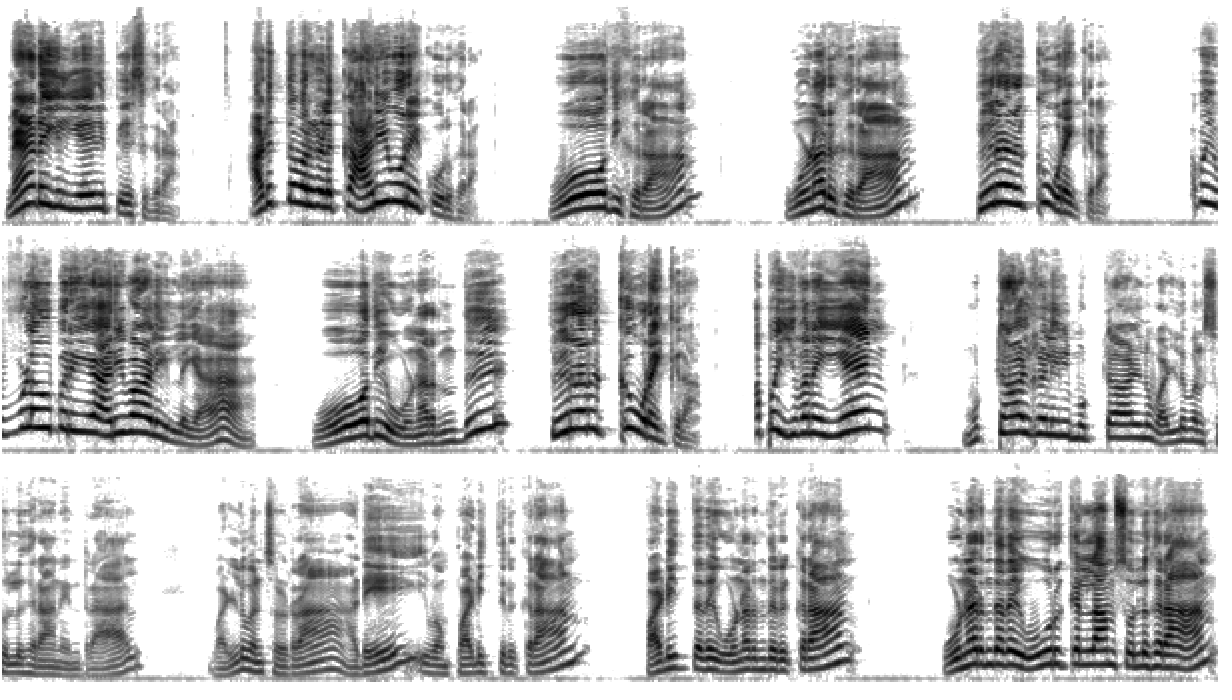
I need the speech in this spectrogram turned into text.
மேடையில் ஏறி பேசுகிறான். அடுத்தவர்களுக்கு அறிவுரை கூறுகிறான். ஓதுகிறான் உணர்கிறான் பிறருக்கு உரைக்கிறான். அப்போ இவ்வளவு பெரிய அறிவாளி இல்லையா? ஓதி உணர்ந்து பிறருக்கு உரைக்கிறான். அப்போ இவனை ஏன் முட்டாள்களில் முட்டாள்னு வள்ளுவன் சொல்லுகிறான் என்றால் வள்ளுவன் சொல்கிறான் அடே இவன் படித்திருக்கிறான் படித்ததை உணர்ந்திருக்கிறான் உணர்ந்ததை ஊருக்கெல்லாம் சொல்லுகிறான்.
